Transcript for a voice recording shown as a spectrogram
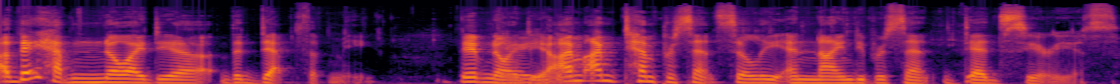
uh, they have no idea the depth of me. They have no There idea. I'm I'm ten percent silly and ninety percent dead serious.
